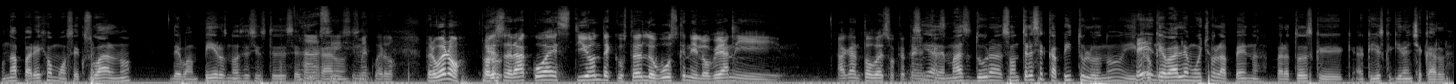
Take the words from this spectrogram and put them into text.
una pareja homosexual, ¿no? De vampiros, no sé si ustedes se Ah, fijaron. sí, sí, me acuerdo. Pero bueno, Pero será cuestión de que ustedes lo busquen y lo vean y hagan todo eso que tengan Sí, que hacer. además dura, son 13 capítulos, ¿no? Y Sí, creo que no- vale mucho la pena para todos que aquellos que quieran checarla.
